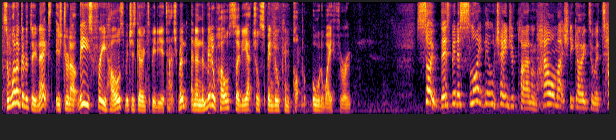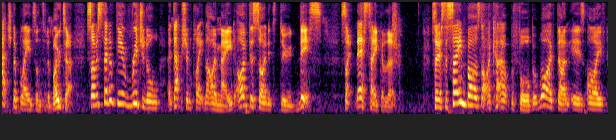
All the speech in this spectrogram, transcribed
So what I'm going to do next is drill out these three holes, which is going to be the attachment, and then the middle hole so the actual spindle can pop all the way through. So, there's been a slight little change of plan on how I'm actually going to attach the blades onto the motor. So instead of the original adaptation plate that I made, I've decided to do this. So let's take a look. So it's the same bars that I cut out before, but what I've done is I've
